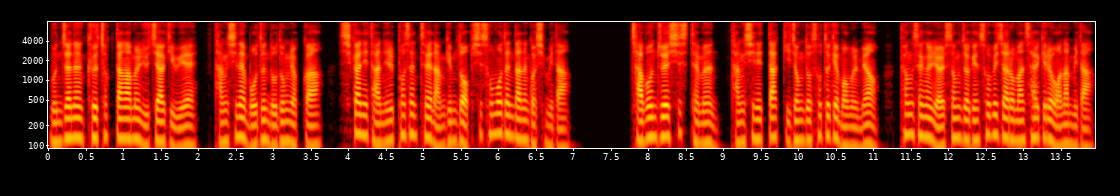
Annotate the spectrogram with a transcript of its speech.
문제는 그 적당함을 유지하기 위해 당신의 모든 노동력과 시간이 단 1%의 남김도 없이 소모된다는 것입니다. 자본주의 시스템은 당신이 딱 이 정도 소득에 머물며 평생을 열성적인 소비자로만 살기를 원합니다.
